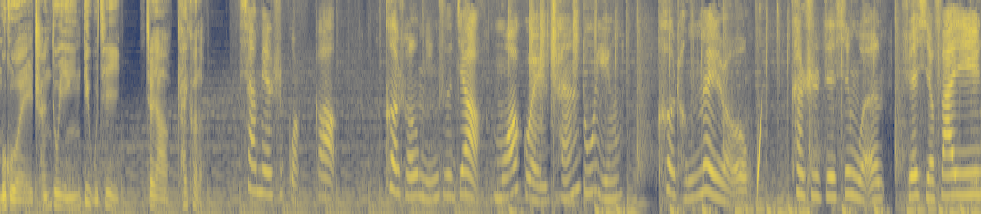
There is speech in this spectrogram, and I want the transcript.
魔鬼晨读营第五季就要开课了。下面是广告，课程名字叫《魔鬼晨读营》，课程内容。看世界新闻，学习发音、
